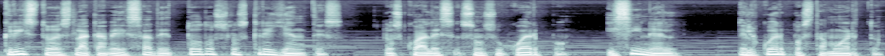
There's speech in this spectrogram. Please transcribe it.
Cristo es la cabeza de todos los creyentes, los cuales son su cuerpo, y sin Él, el cuerpo está muerto.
